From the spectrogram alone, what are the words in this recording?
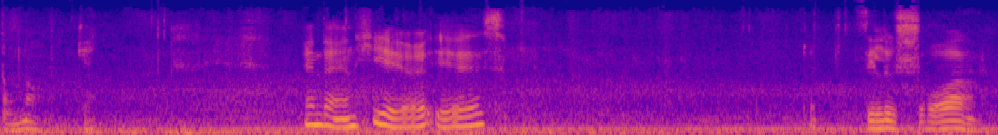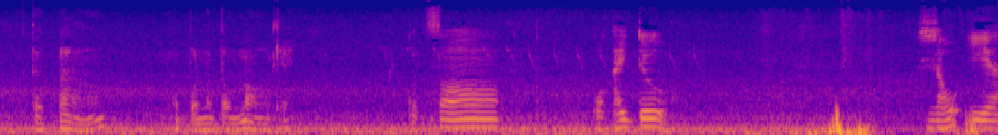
tổng nó, ok. And then here is xí lưu số tờ bảng một bốn nó tổng nó ok cột so, của cái đu rau ia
